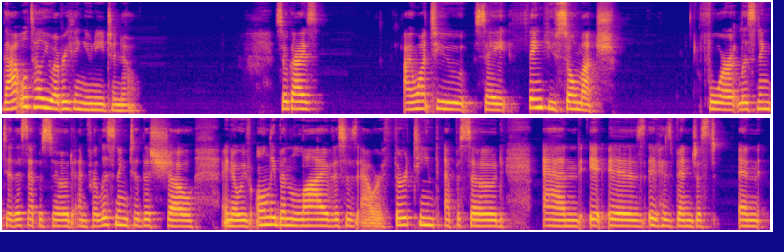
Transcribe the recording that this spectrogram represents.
That will tell you everything you need to know. So, guys, I want to say thank you so much for listening to this episode and for listening to this show. I know we've only been live. This is our 13th episode and it is it has been just and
